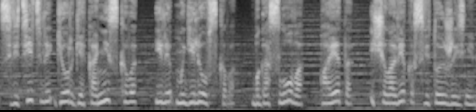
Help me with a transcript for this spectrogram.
святителей Георгия Канисского или Могилевского, богослова, поэта и человека святой жизни.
